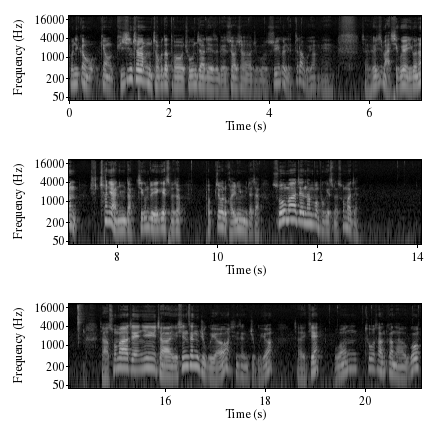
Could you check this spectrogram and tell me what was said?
보니까 뭐 그냥 귀신처럼 저보다 더 좋은 자리에서 매수하셔가지고 수익을 냈더라고요. 예. 자, 그러지 마시고요. 이거는 추천이 아닙니다. 지금도 얘기했습니다. 저 법적으로 걸립니다. 자, 소마젠 한번 보겠습니다. 소마젠. 자, 소마젠이 자, 이게 신생주고요. 신생주고요. 자, 이렇게 원, 투 상가 나오고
